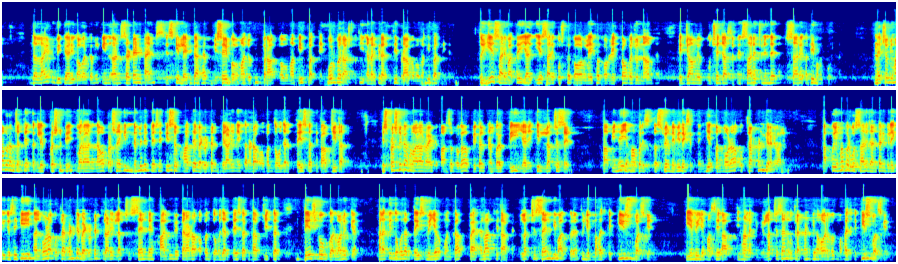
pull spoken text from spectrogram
The light we carry overcoming in uncertain times इसकी लेखिका है मिशेल ओबामा जो कि बराक ओबामा की पत्नी, पूर्व राष्ट्रपति, अमेरिकी राष्ट्रपति बराक ओबामा की पत्नी है। तो ये सारी बातें या ये सारे पुस्तक और लेखक और लेखिकाओं का जो नाम है एग्ज़ाम में पूछे जा सकते हैं सारे चुनिंदे हैं, सारे अति महत्वपूर्ण है। नेक्स्ट अब यहाँ पर हम चलते हैं अगले प्रश्न पे। हमारा नवा प्रश्न है कि निम्नलिखित में से किस भारतीय बैडमिंटन खिलाड़ी ने कनाडा ओपन 2023 का खिताब जीता है? इस प्रश्न का हमारा राइट आंसर होगा विकल्प नंबर बी यानी कि लक्ष्य सेन आप इन्हें यहाँ पर इस तस्वीर में भी देख सकते हैं। ये अल्मोड़ा, उत्तराखंड के रहने वाले हैं। आपको यहाँ पर वो सारी जानकारी मिलेगी, जैसे कि अल्मोड़ा, उत्तराखंड के बैडमिंटन खिलाड़ी लक्ष्य सेन ने हाल ही में कनाडा ओपन 2023 का खिताब जीतकर देश को गौरवान्वित किया है। हालाँकि 2023 में यह उनका पहला खिताब है। लक्ष्य सेन की बात करें तो ये महज 21 वर्ष के हैं। ये भी यहाँ से आप ध्यान रखेंगे। लक्ष्य सेन उत्तराखंड के हैं और वो महज 21 वर्ष के हैं।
